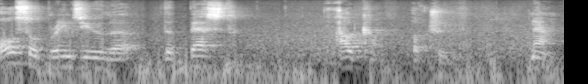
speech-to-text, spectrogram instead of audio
also brings you the, the best outcome of treatment. Now,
